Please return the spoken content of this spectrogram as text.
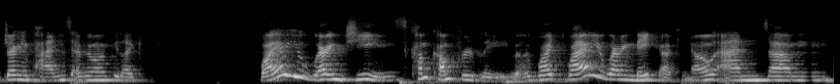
jogging pants, everyone would be like, why are you wearing jeans? Come comfortably. Why, why are you wearing makeup? You know, and um,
